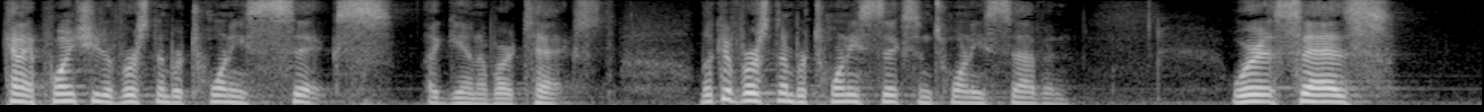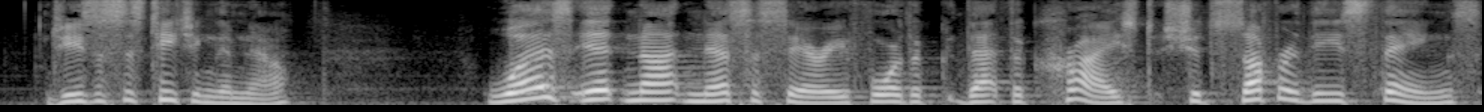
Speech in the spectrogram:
Can I point you to verse number 26 again of our text? Look at verse number 26 and 27, where it says, Jesus is teaching them now. Was it not necessary for the, that the Christ should suffer these things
